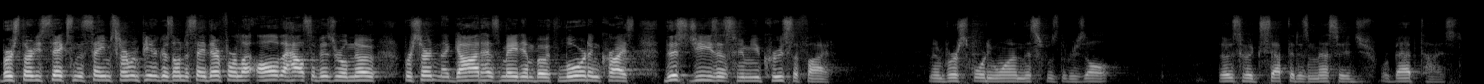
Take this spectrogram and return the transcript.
Verse 36 in the same sermon, Peter goes on to say, Therefore, let all the house of Israel know for certain that God has made him both Lord and Christ, this Jesus whom you crucified. And in verse 41, this was the result. Those who accepted his message were baptized,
